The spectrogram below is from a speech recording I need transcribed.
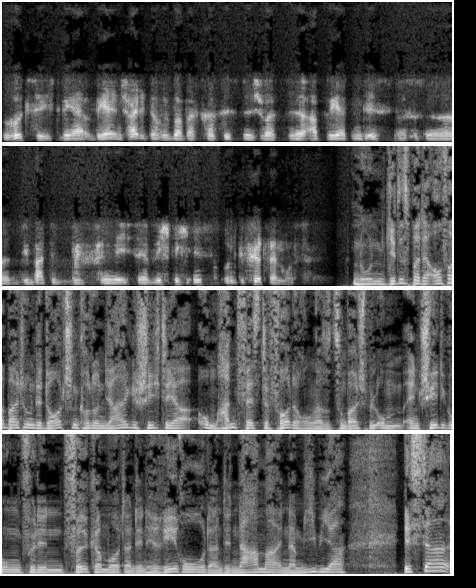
Rücksicht. Wer, wer entscheidet darüber, was rassistisch, was äh, abwertend ist? Das ist eine Debatte, die finde ich sehr wichtig ist und geführt werden muss. Nun geht es bei der Aufarbeitung der deutschen Kolonialgeschichte ja um handfeste Forderungen, also zum Beispiel um Entschädigungen für den Völkermord an den Herero oder an den Nama in Namibia. Ist da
